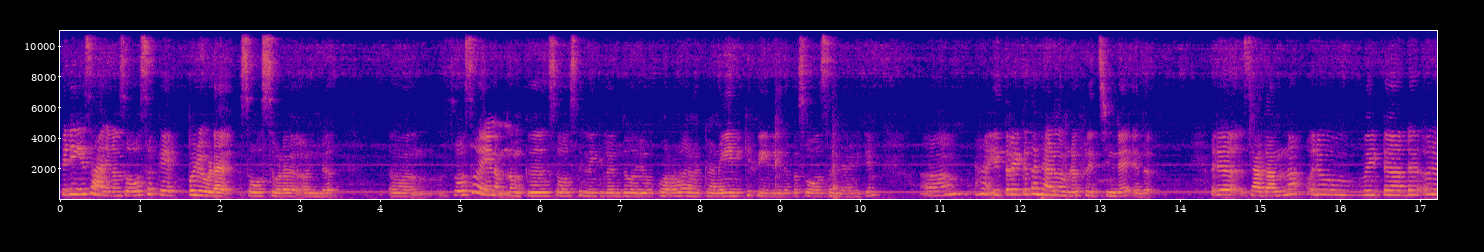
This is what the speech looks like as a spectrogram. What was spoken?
പിന്നെ ഈ സാധനങ്ങൾ സോസൊക്കെ എപ്പോഴും ഇവിടെ സോസ് ഇവിടെ ഉണ്ട്. സോസ് വേണം. നമുക്ക് സോസ് ഇല്ലെങ്കിൽ എന്തോ ഒരു കുറവ് കണക്കാണ്. എനിക്ക് ഫീൽ ചെയ്യുന്നത്. അപ്പോൾ സോസ് ഉണ്ടായിരിക്കും ഇത്രയൊക്കെ തന്നെയാണ് നമ്മുടെ ഫ്രിഡ്ജിന്റെ ഇത്. ഒരു സാധാരണ ഒരു വീട്ടുകാരുടെ ഒരു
